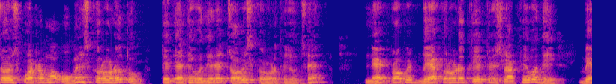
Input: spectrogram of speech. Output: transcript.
ચોવીસ ક્વાર્ટરમાં ઓગણીસ કરોડ હતું તે ત્યાંથી વધીને ચોવીસ કરોડ થયું છે. નેટ પ્રોફિટ બે કરોડ તેત્રીસ લાખથી વધી, બે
